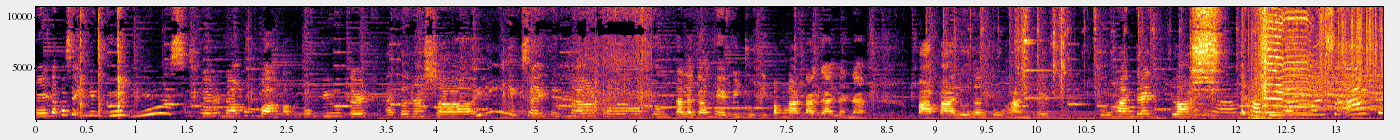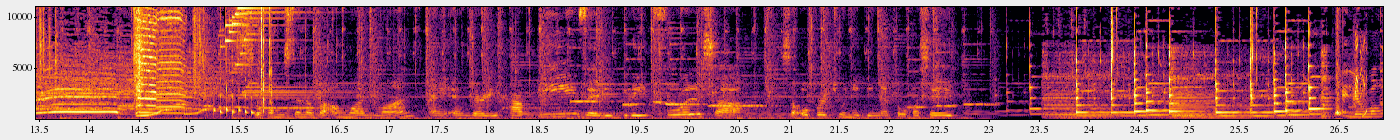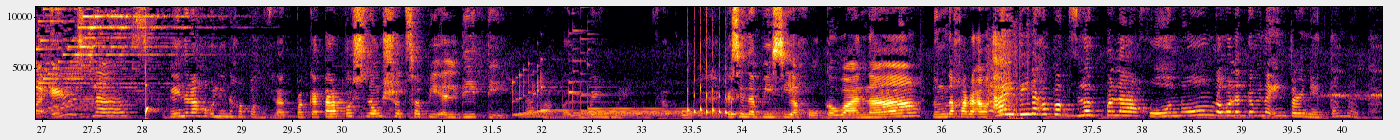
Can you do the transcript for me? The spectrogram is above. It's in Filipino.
meron ako sa inyong good news. Meron na akong backup computer. Ito na siya. Ay, excited na ako. Yung talagang heavy duty pang matagalan na papalo ng 200. 200 plus. Happy one month sa atin! So, kamusta na ba ang one month? I am very happy, very grateful sa sa opportunity na to kasi Ngayon na lang ako uli nakapag-vlog. Pagkatapos nung shoot sa PLDT. Tama ba? Yun ba yung huli kong vlog ko? Kasi na-busy ako. Gawa ng nung nakaraang... Ay, hindi nakapag-vlog pala ako nung nawalan kami ng internet. Tama ba?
